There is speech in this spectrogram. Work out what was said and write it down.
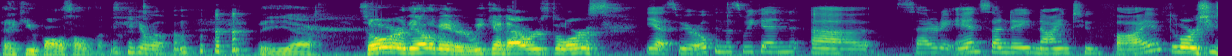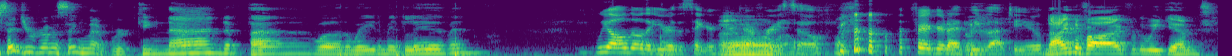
thank you, Paul Sullivan. You're welcome. the uh, so are the elevator weekend hours, Dolores? yes, we are open this weekend, uh, Saturday and Sunday, nine to five. Dolores, she said you were going to sing that working nine to five. What a way to make a living. We all know that you're the singer here, Oh, Jeffrey. well. So I figured I'd leave that to you. Nine to five for the weekend.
